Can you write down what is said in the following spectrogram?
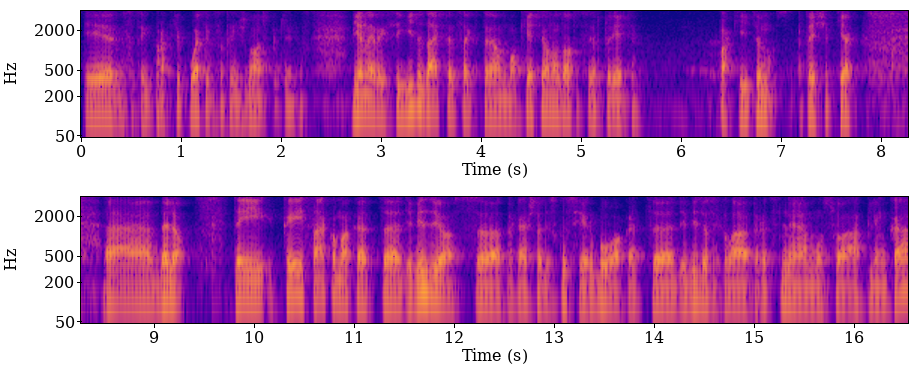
ir visą tai praktikuoti, visą tai žinoti, kaip reikės. Viena yra įsigyti daiktą, visą kitą mokėti jo naudotis ir turėti pakeitimus. Tai šiek tiek vėliau. Tai kai sakoma, kad divizijos, apie ką šitą diskusiją ir buvo, kad divizijos reikalauja operacinę mūsų aplinką,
